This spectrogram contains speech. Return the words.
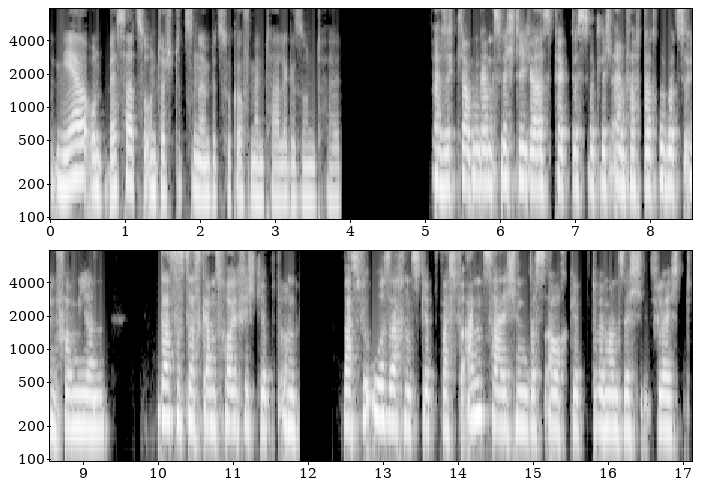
mehr und besser zu unterstützen in Bezug auf mentale Gesundheit? Also ich glaube, ein ganz wichtiger Aspekt ist wirklich einfach darüber zu informieren, dass es das ganz häufig gibt und was für Ursachen es gibt, was für Anzeichen das auch gibt, wenn man sich vielleicht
